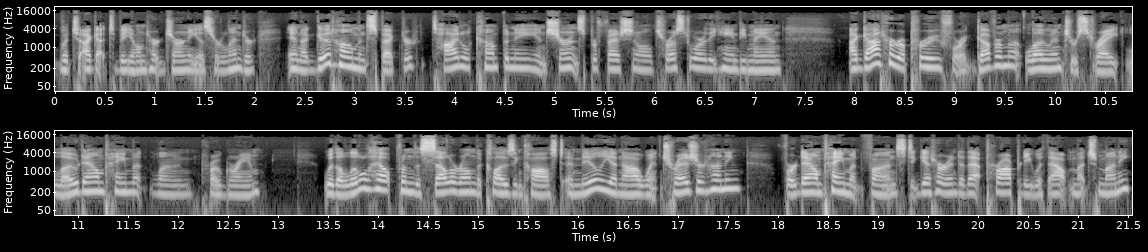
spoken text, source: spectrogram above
which I got to be on her journey as her lender, and a good home inspector, title company, insurance professional, trustworthy handyman I got her approved for a government low interest rate, low down payment loan program. With a little help from the seller on the closing cost, Amelia and I went treasure hunting for down payment funds to get her into that property without much money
